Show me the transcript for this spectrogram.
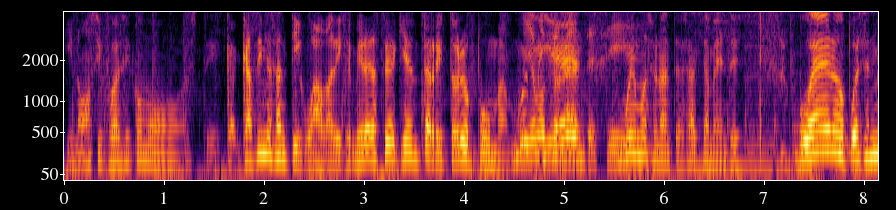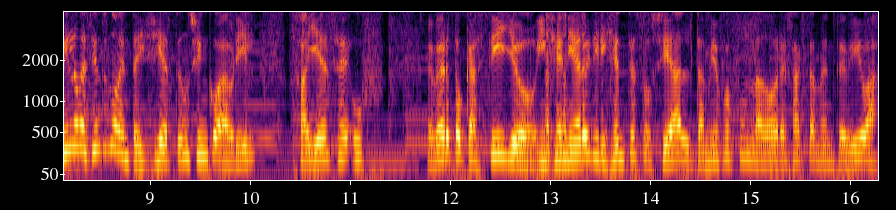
Y no, sí fue así como, este, ca- casi me santiguaba. Dije, mira, ya estoy aquí en territorio Puma. Muy bien, emocionante, sí. Muy emocionante, exactamente. Bueno, pues en 1997, un 5 de abril, fallece, uff, Eberto Castillo, ingeniero y dirigente social, también fue fundador, exactamente, viva.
